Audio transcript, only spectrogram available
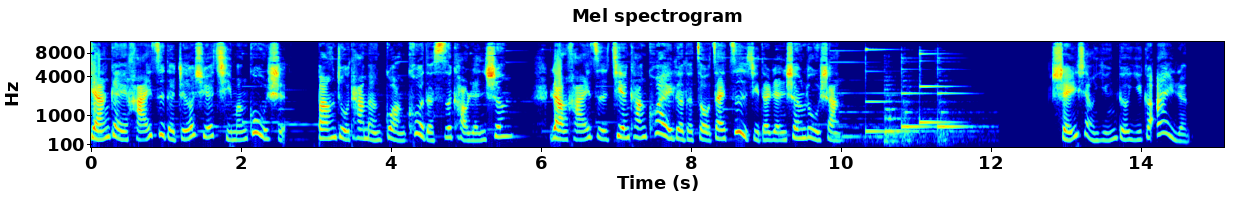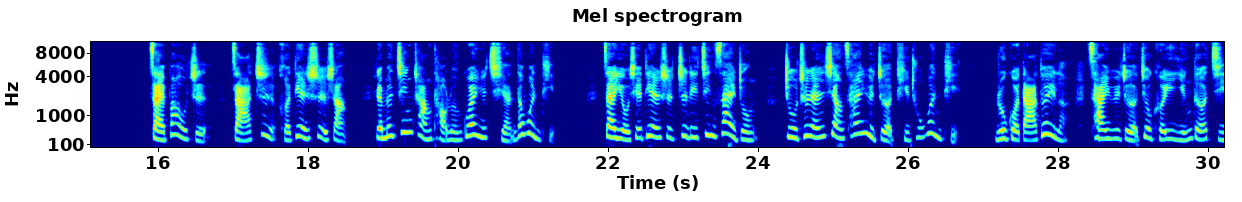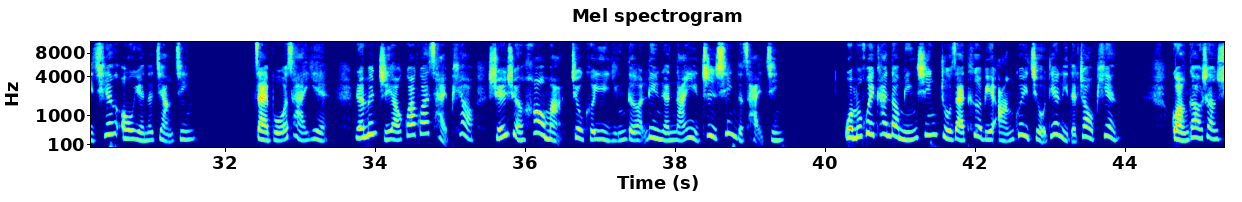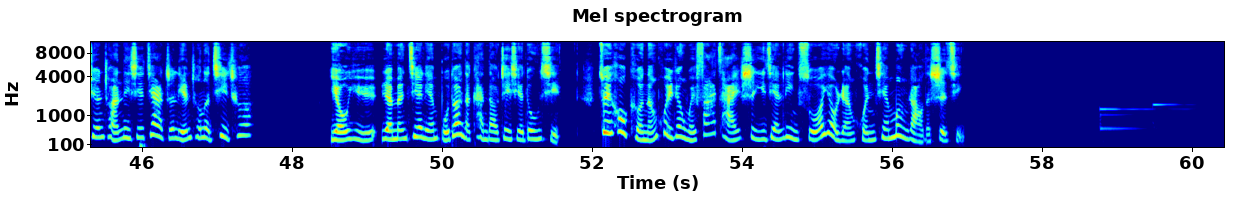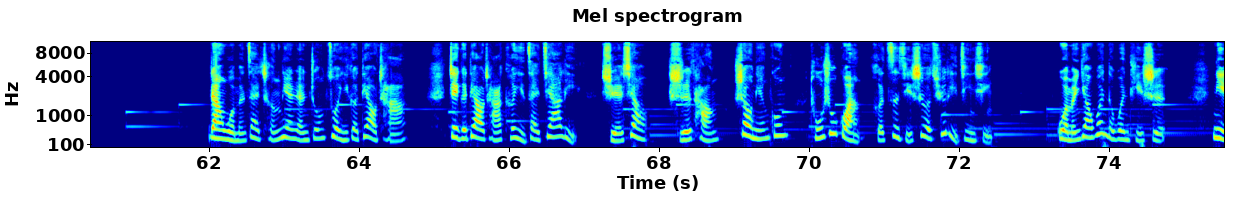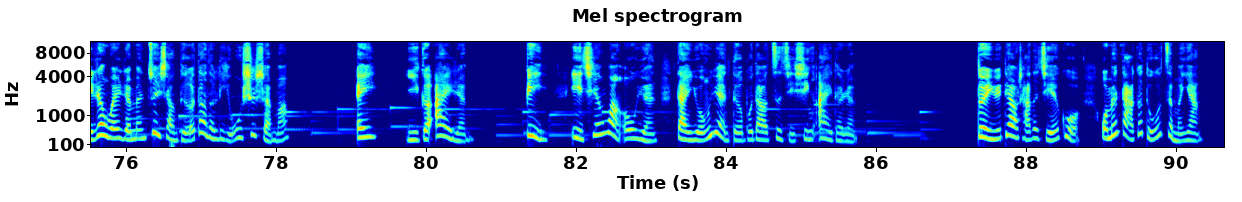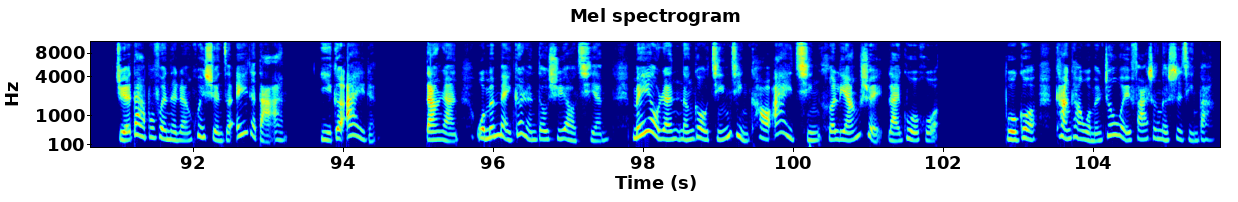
讲给孩子的哲学启蒙故事，帮助他们广阔的思考人生，让孩子健康快乐的走在自己的人生路上。谁想赢得一个爱人？在报纸、杂志和电视上，人们经常讨论关于钱的问题。在有些电视智力竞赛中，主持人向参与者提出问题。如果答对了，参与者就可以赢得几千欧元的奖金。在博彩业，人们只要刮刮彩票、选选号码，就可以赢得令人难以置信的彩金。我们会看到明星住在特别昂贵酒店里的照片，广告上宣传那些价值连城的汽车。由于人们接连不断的看到这些东西。最后可能会认为发财是一件令所有人魂牵梦绕的事情。让我们在成年人中做一个调查，这个调查可以在家里、学校、食堂、少年宫、图书馆和自己社区里进行。我们要问的问题是：你认为人们最想得到的礼物是什么？A. 一个爱人。B. 一千万欧元，但永远得不到自己心爱的人。对于调查的结果，我们打个赌怎么样？绝大部分的人会选择 A 的答案，一个爱人。当然，我们每个人都需要钱，没有人能够仅仅靠爱情和凉水来过活。不过，看看我们周围发生的事情吧。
